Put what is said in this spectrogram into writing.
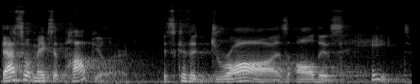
that's what makes it popular. It's because it draws all this hate.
